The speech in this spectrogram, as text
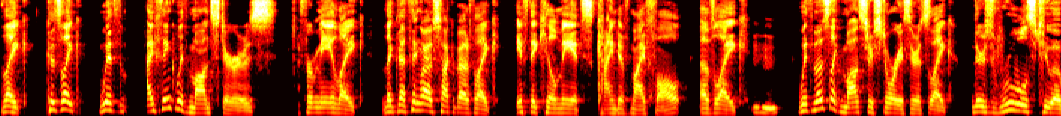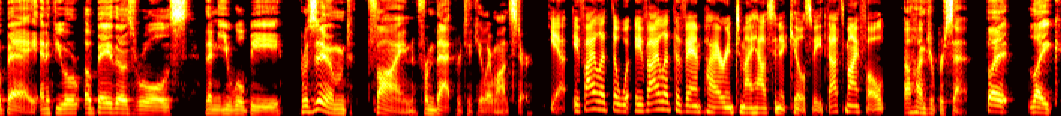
like cuz like with I think with monsters for me like like that thing I was talking about of like if they kill me it's kind of my fault of like hmm with most like monster stories there's like there's rules to obey and if you obey those rules then you will be presumed fine from that particular monster. Yeah, if I let the if I let the vampire into my house and it kills me, that's my fault. A hundred percent. But like,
